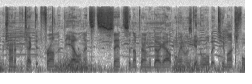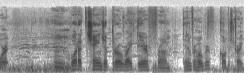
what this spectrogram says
we're trying to protect it from the elements. It's sitting up there on the dugout. The wind was getting a little bit too much for it. Mm, what a change-up throw right there from Denver Hogriff, called a strike.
